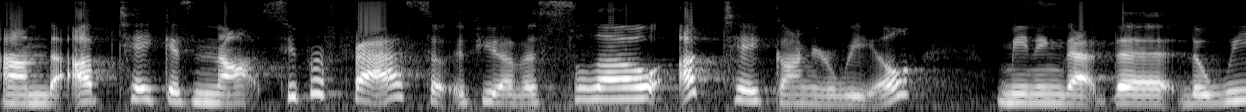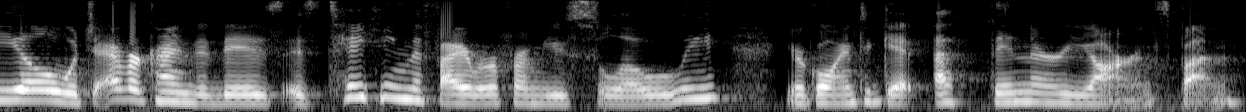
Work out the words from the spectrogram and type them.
Um, the uptake is not super fast, so if you have a slow uptake on your wheel, meaning that the, the wheel, whichever kind it is, is taking the fiber from you slowly, you're going to get a thinner yarn spun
